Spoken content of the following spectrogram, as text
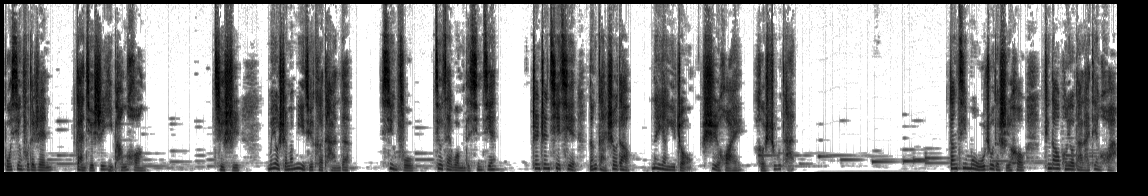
不幸福的人感觉失意彷徨。其实没有什么秘诀可谈的，幸福就在我们的心间，真真切切能感受到那样一种释怀和舒坦。当寂寞无助的时候，听到朋友打来电话，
